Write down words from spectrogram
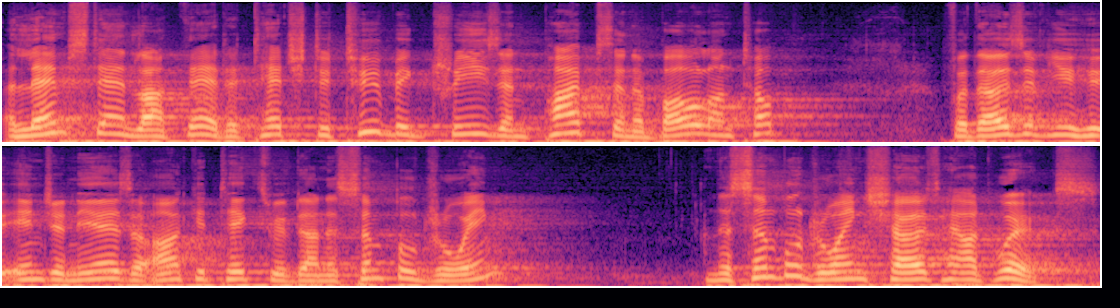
a lampstand like that attached to two big trees and pipes and a bowl on top. For those of you who engineers or architects, we've done a simple drawing. And the simple drawing shows how it works.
